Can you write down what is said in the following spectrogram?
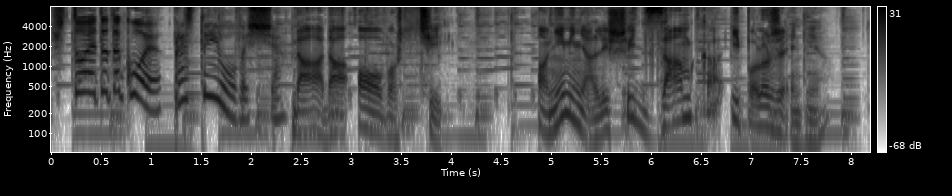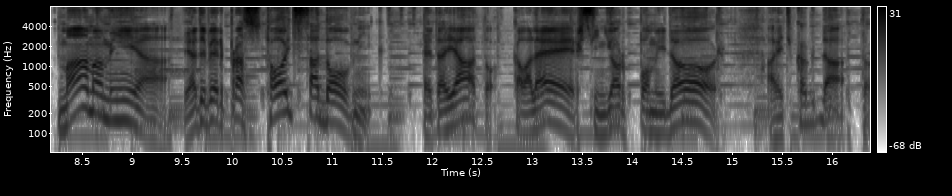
Что это такое? Простые овощи. да, да, овощи. Они меня лишить замка и положения. Мама мия, я теперь простой садовник. Это я-то, кавалер, сеньор Помидор. А ведь когда-то,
